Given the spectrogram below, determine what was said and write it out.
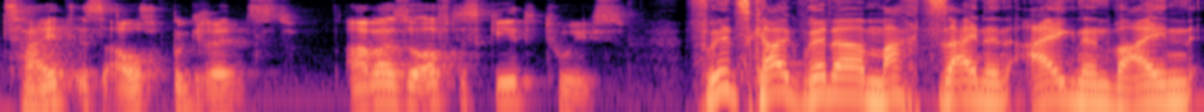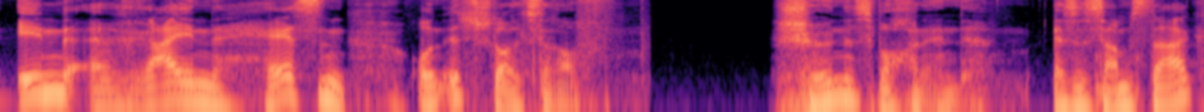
Zeit ist auch begrenzt. Aber so oft es geht, tue ich's. Fritz Kalkbrenner macht seinen eigenen Wein in Rheinhessen und ist stolz darauf. Schönes Wochenende. Es ist Samstag,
